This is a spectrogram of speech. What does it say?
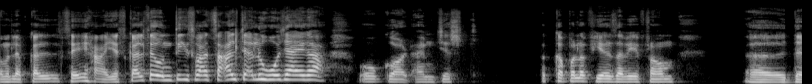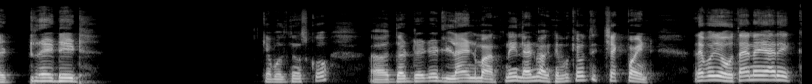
मतलब कल से हाँ यस कल से उनतीसवा साल चालू हो जाएगा। ओ God I am just couple of years away from the dreaded क्या बोलते हैं उसको? द ड्रेडेड लैंडमार्क नहीं लैंडमार्क नहीं वो क्या बोलते हैं? चेक पॉइंट अरे वो जो होता है ना यार एक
